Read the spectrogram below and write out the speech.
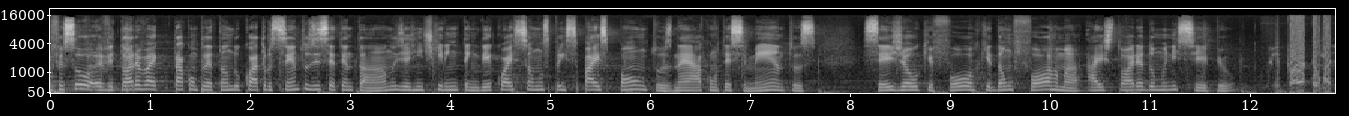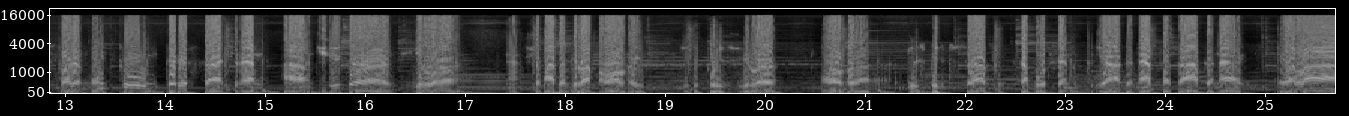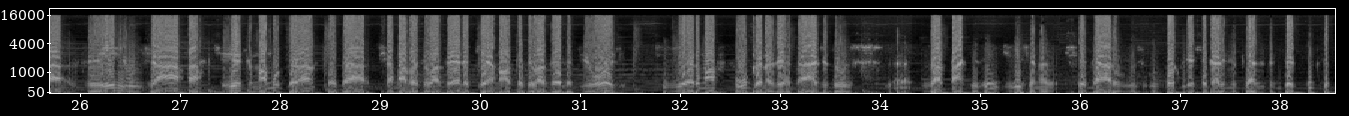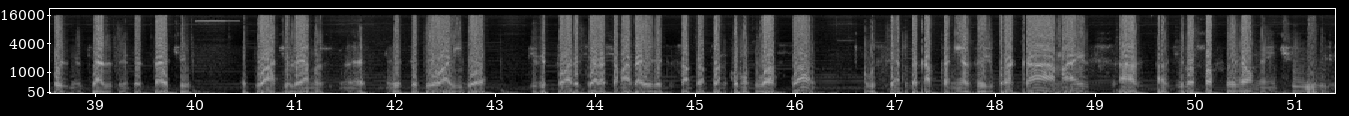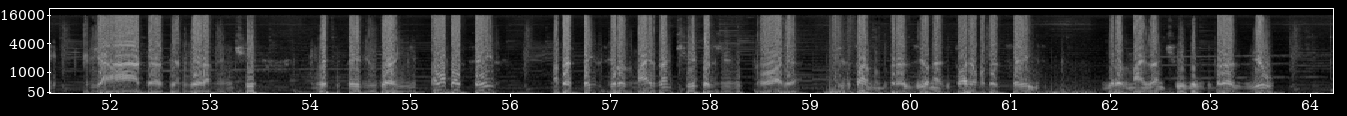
Professor, a Vitória vai estar tá completando 470 anos e a gente queria entender quais são os principais pontos, né, acontecimentos, seja o que for, que dão forma à história do município. Vitória tem uma história muito interessante, né? A antiga vila, né, chamada Vila Nova e depois Vila Nova do Espírito Santo, acabou sendo criada nessa data, né? Ela veio já a partir de uma mudança da chamava Vila Velha, que é a nossa Vila Velha de hoje, que era uma fuga, na verdade, dos, eh, dos ataques indígenas. Chegaram, os, os portugueses chegaram em 1535, depois em 1537, Duarte Lemos eh, recebeu a ilha de Vitória, que era chamada a Ilha de Santo Antônio, como doação. O centro da capitania veio para cá, mas a, a vila só foi realmente criada verdadeiramente nesse período aí. Ela vai ser uma das seis vilas mais antigas de Vitória, de Vitória do Brasil, né? Vitória é uma das seis vilas mais antigas do Brasil.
